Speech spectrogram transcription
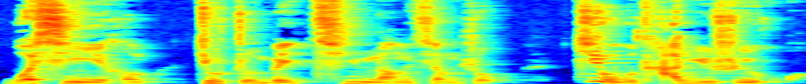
我心一横。就准备倾囊相授，救他于水火。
